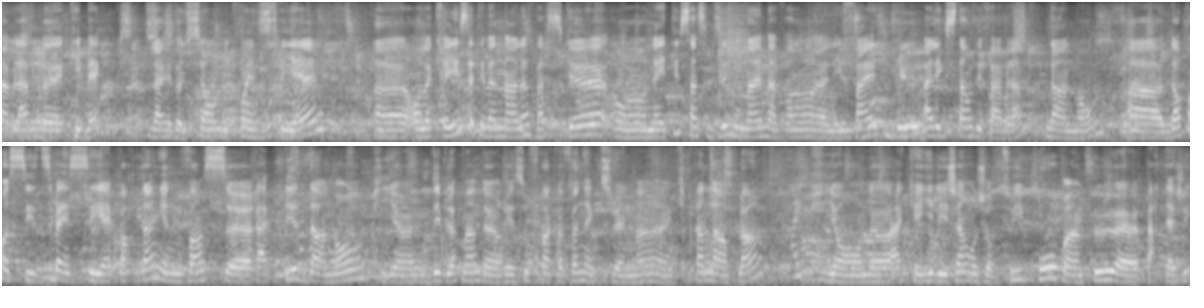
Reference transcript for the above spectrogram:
Fab Lab Québec, la révolution micro-industrielle. Euh, on a créé cet événement-là parce qu'on a été sensibilisés nous-mêmes avant euh, les fêtes à l'existence des Fab Labs dans le monde. Euh, donc, on s'est dit, ben c'est important, il y a une mouvance rapide dans le monde, puis un développement d'un réseau francophone actuellement qui prend de l'ampleur. Puis on a accueilli les gens aujourd'hui pour un peu partager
